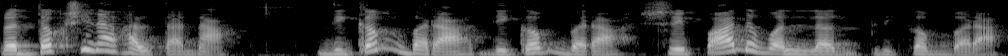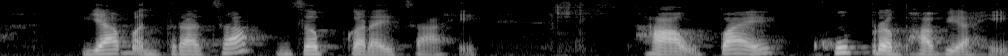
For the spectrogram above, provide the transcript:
प्रदक्षिणा घालताना दिगंबरा दिगंबरा श्रीपाद वल्लभ दिगंबरा या मंत्राचा जप करायचा आहे. हा उपाय खूप प्रभावी आहे.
